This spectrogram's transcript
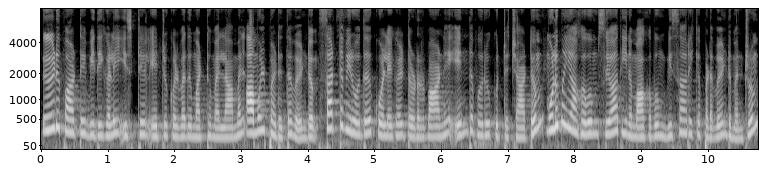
ஈடுபாட்டு விதிகளை இஸ்ரேல் ஏற்றுக்கொள்வது மட்டுமல்லாமல் அமுல்படுத்த வேண்டும். சட்டவிரோத கொலைகள் தொடர்பான எந்த ஒரு குற்றச்சாட்டும் முழுமையாகவும் சுயாதீனமாகவும் விசாரிக்கப்பட வேண்டும் என்றும்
